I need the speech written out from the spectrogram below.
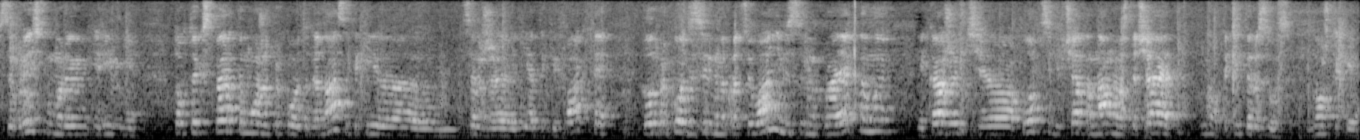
всеукраїнському рівні. Тобто експерти можуть приходити до нас, і такі, е, це вже є такі факти, коли приходять зі своїми напрацюваннями, зі своїми проектами і кажуть, е, хлопці, дівчата, нам не вистачає ну, таких-то ресурсів. Знову ж таки, е,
